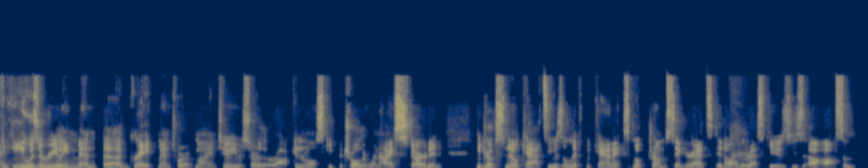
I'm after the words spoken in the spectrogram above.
and he was a really men, uh, great mentor of mine too. He was sort of the rock and roll ski patroller when I started. He drove snowcats. He was a lift mechanic, smoked drum cigarettes, did all the rescues. He's uh, awesome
